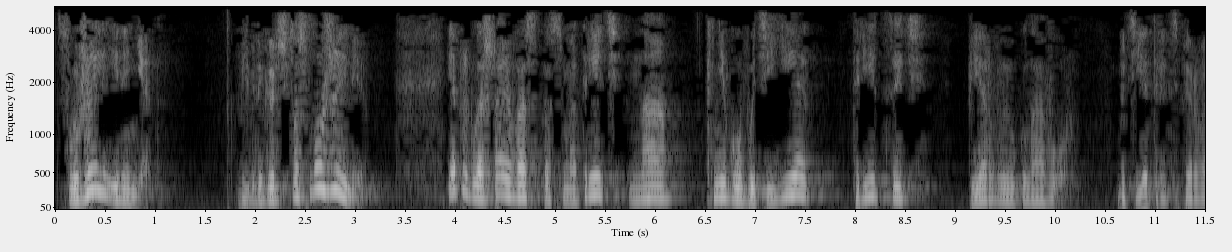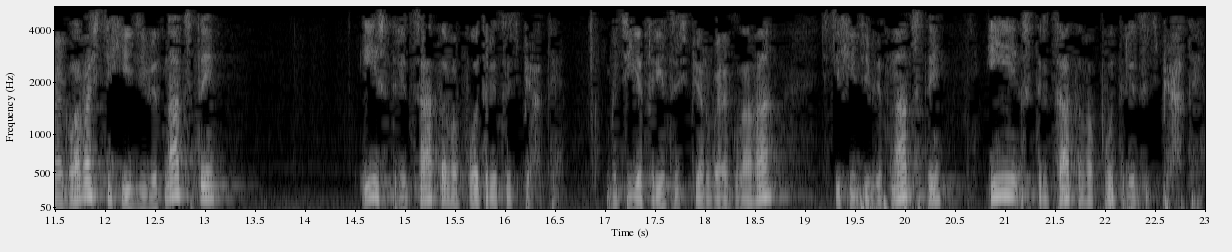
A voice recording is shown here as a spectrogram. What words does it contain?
Служили или нет? Библия говорит, что служили. Я приглашаю вас посмотреть на книгу «Бытие», 31 главу. Бытие, 31 глава, стихи 19 и с 30 по 35. Бытие, 31 глава, стихи 19 и с 30 по 35.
